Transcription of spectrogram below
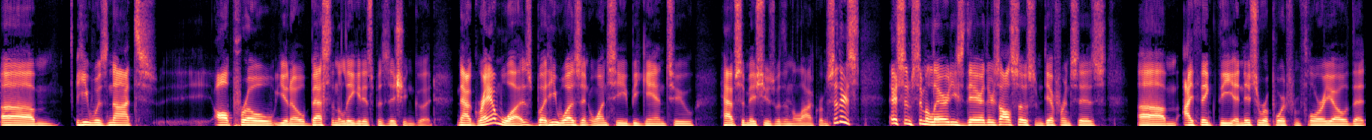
um, he was not all pro, you know, best in the league at his position good. Now, Graham was, but he wasn't once he began to have some issues within the locker room. So there's there's some similarities there. There's also some differences. Um, I think the initial report from Florio that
